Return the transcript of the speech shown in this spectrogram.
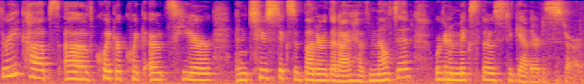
three cups of Quaker Quick Oats here and two sticks of butter that I have melted. We're gonna mix those together to start.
